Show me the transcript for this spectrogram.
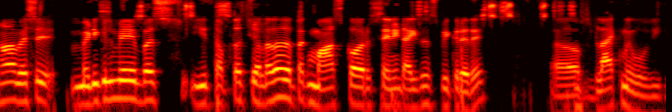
हाँ वैसे मेडिकल में बस ये तब तक चल रहा था जब तक मास्क और सैनिटाइजर्स बिक रहे थे। ब्लैक में वो भी।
